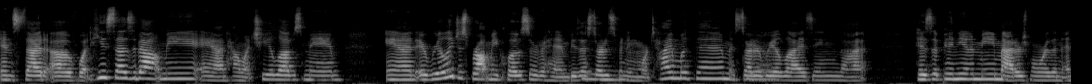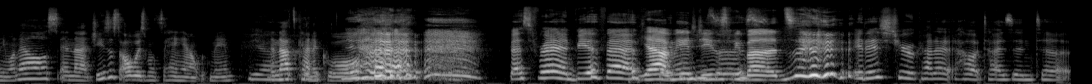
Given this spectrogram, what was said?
instead of what He says about me and how much He loves me. And it really just brought me closer to Him because I started mm-hmm. spending more time with Him and started realizing that His opinion of me matters more than anyone else and that Jesus always wants to hang out with me. Yeah. And that's kind of cool. Best friend, BFF. Yeah, me and Jesus be buds. It is true, kind of how it ties into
